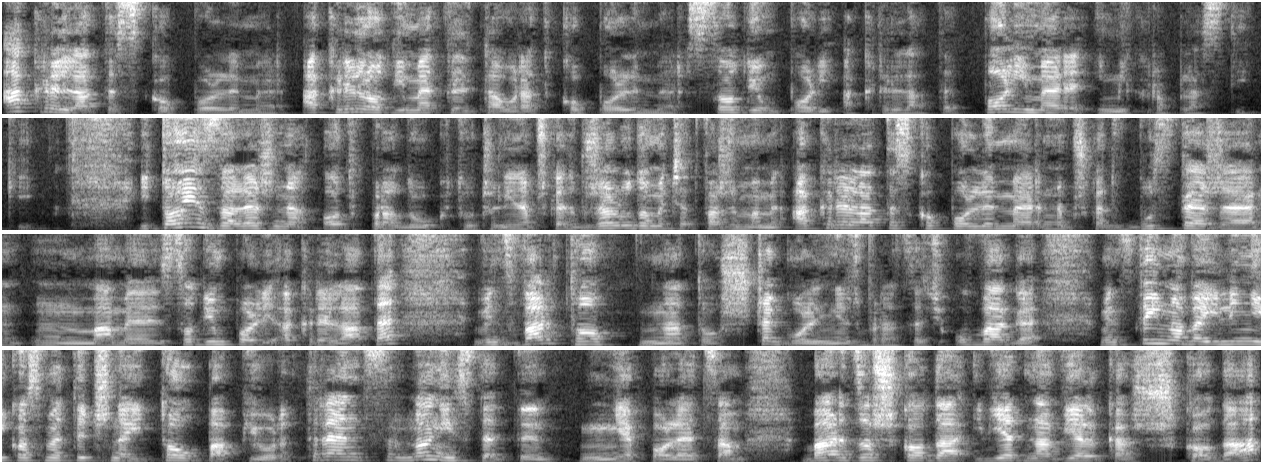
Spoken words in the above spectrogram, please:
Akrylates copolymer, akrylodimethyltaurat copolymer, sodium poliakrylate, polimery i mikroplastiki. I to jest zależne od produktu, czyli na przykład w żelu do mycia twarzy mamy akrylates copolymer, na przykład w boosterze mm, mamy sodium poliakrylate, więc warto na to szczególnie zwracać uwagę. Więc tej nowej linii kosmetycznej Taupa Pure Trends, no niestety nie polecam. Bardzo szkoda i jedna wielka szkoda,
